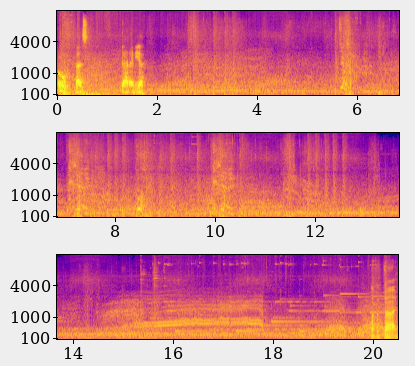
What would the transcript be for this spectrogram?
Oh, that's bad idea. God.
